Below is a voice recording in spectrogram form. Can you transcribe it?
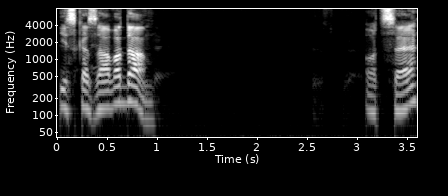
І сказав Адам: Оце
